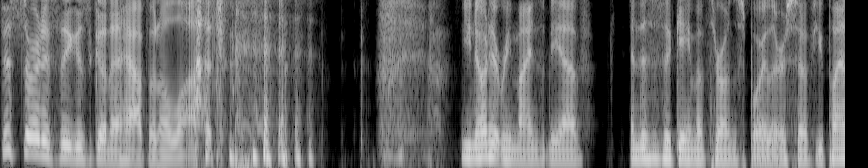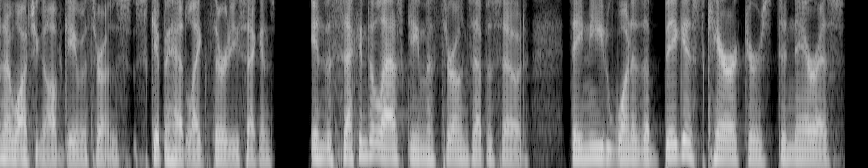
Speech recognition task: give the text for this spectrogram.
this sort of thing is going to happen a lot. you know what it reminds me of? And this is a Game of Thrones spoiler. So if you plan on watching all of Game of Thrones, skip ahead like 30 seconds. In the second to last Game of Thrones episode, they need one of the biggest characters, Daenerys,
